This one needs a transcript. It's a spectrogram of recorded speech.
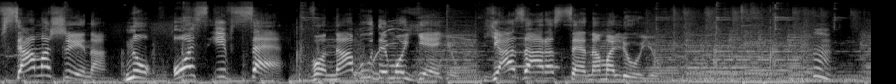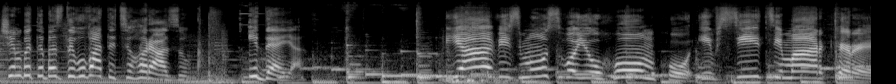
вся машина. Ну, ось і все. Вона буде моєю. Я зараз це намалюю. Чим би тебе здивувати цього разу? Ідея. Я візьму свою гумку і всі ці маркери,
